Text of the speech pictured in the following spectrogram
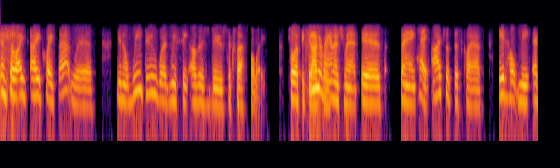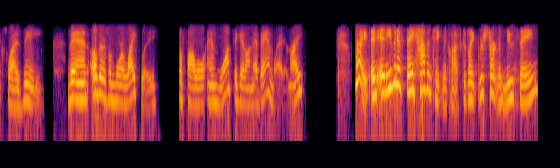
and so I, I equate that with you know, we do what we see others do successfully. So if exactly. senior management is saying, "Hey, I took this class, it helped me X, Y, Z," then others are more likely to follow and want to get on that bandwagon, right? Right, and and even if they haven't taken the class, because like we're starting a new thing,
